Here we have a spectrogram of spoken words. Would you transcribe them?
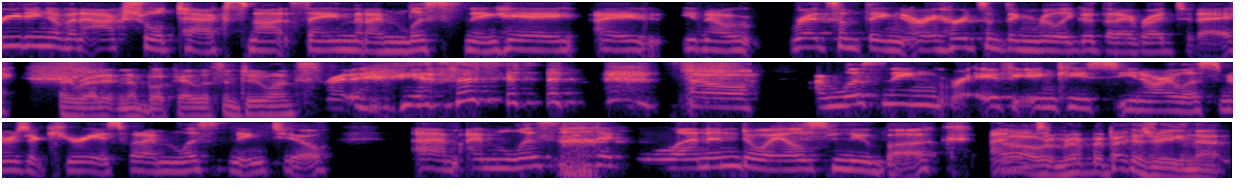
Reading of an actual text, not saying that I'm listening, hey, I, you know, read something or I heard something really good that I read today. I read it in a book I listened to once. Read it. so I'm listening if in case, you know, our listeners are curious what I'm listening to. Um, I'm listening to Glennon Doyle's new book. Oh, Rebecca's reading that.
